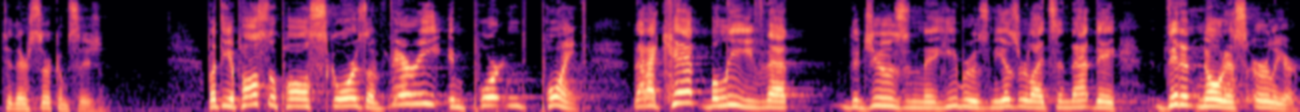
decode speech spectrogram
to their circumcision. But the Apostle Paul scores a very important point that I can't believe that the Jews and the Hebrews and the Israelites in that day didn't notice earlier.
